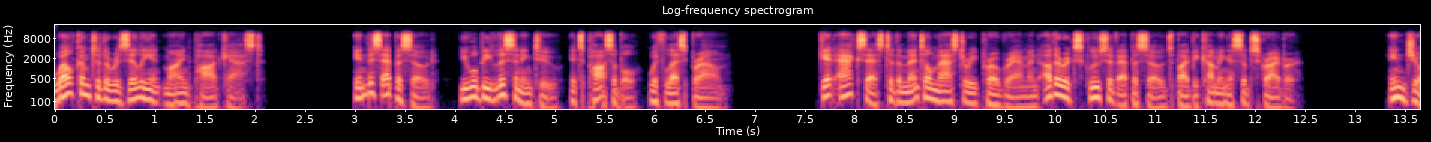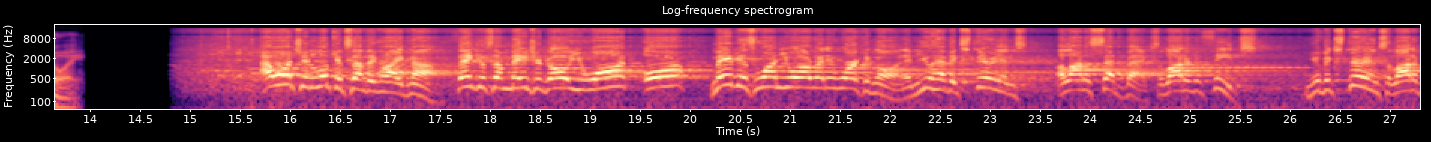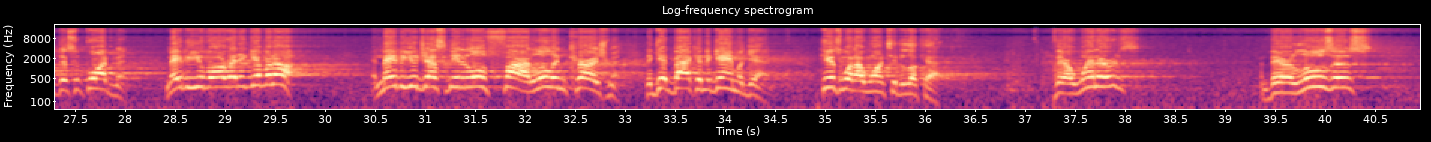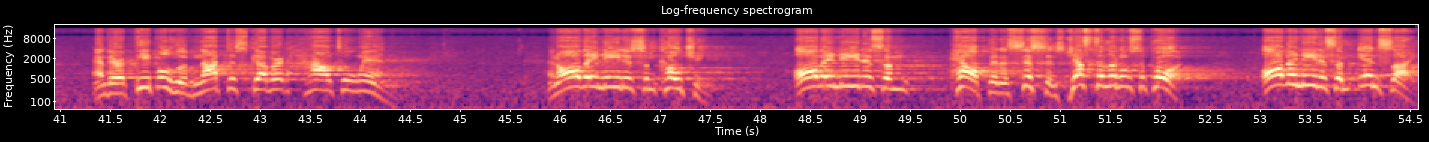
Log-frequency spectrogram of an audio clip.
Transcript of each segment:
Welcome to the Resilient Mind Podcast. In this episode, you will be listening to It's Possible with Les Brown. Get access to the Mental Mastery Program and other exclusive episodes by becoming a subscriber. Enjoy. I want you to look at something right now. Think of some major goal you want, or maybe it's one you're already working on and you have experienced a lot of setbacks, a lot of defeats. You've experienced a lot of disappointment. Maybe you've already given up. And maybe you just need a little fire, a little encouragement to get back in the game again. Here's what I want you to look at. There are winners, and there are losers, and there are people who have not discovered how to win. And all they need is some coaching. All they need is some help and assistance, just a little support. All they need is some insight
